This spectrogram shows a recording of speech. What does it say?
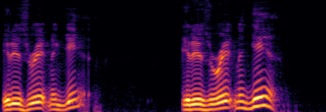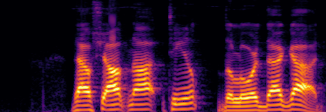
It is written again. It is written again. Thou shalt not tempt the Lord thy God.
